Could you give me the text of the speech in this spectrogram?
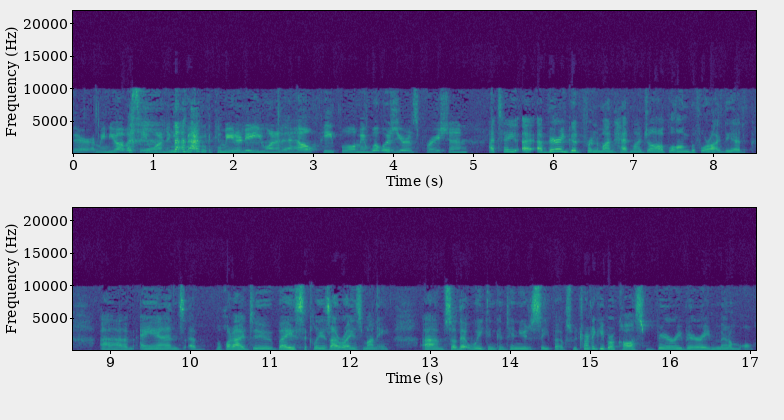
there? I mean, you obviously wanted to give back to the community. You wanted to help people. I mean, what was your inspiration? I tell you, a, a very good friend of mine had my job long before I did. Um, and uh, what I do basically is I raise money um, so that we can continue to see folks. We try to keep our costs very, very minimal.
